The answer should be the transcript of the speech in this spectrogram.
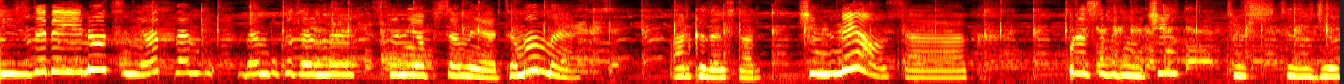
siz de beğeni atın ya. Ben bu, ben bu kadarını yapsam eğer tamam mı? Arkadaşlar şimdi ne alsak? Burası benim için tırsıtıcı.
